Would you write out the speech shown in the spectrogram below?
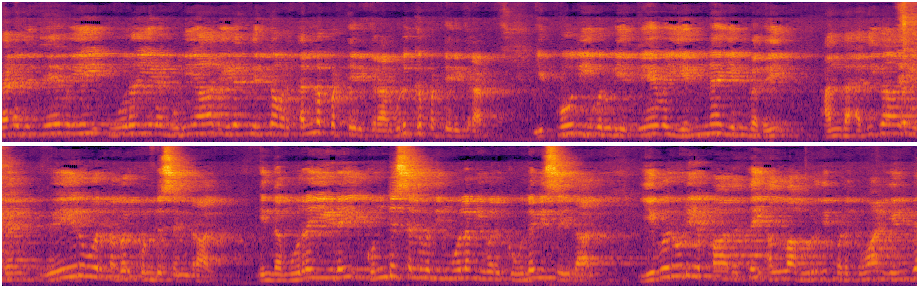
தனது தேவையை முறையிட முடியாத இடத்திற்கு அவர் தள்ளப்பட்டிருக்கிறார் ஒடுக்கப்பட்டிருக்கிறார். இப்போது இவருடைய தேவை என்ன என்பதை அந்த அதிகாரியிடம் வேறு ஒரு நபர் கொண்டு சென்றால் இந்த முறையீடை கொண்டு செல்வதன் மூலம் இவருக்கு உதவி செய்தால் இவருடைய பாதத்தை அல்லாஹ் உறுதிப்படுத்துவான் எங்க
